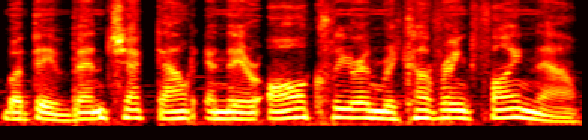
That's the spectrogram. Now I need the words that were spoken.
but they've been checked out and they're all clear and recovering fine now.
